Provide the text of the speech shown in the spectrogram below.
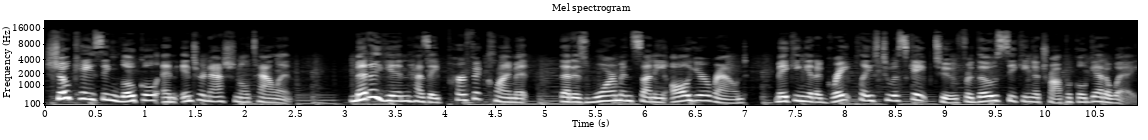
showcasing local and international talent. Medellin has a perfect climate that is warm and sunny all year round, making it a great place to escape to for those seeking a tropical getaway.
